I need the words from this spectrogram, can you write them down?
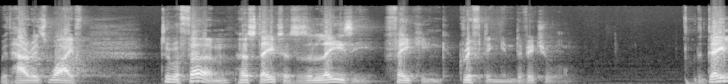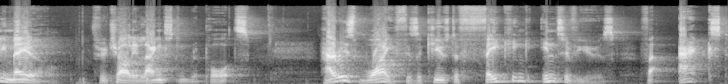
with Harry's wife to affirm her status as a lazy, faking, grifting individual. The Daily Mail, through Charlie Lankston, reports Harry's wife is accused of faking interviews for Axed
